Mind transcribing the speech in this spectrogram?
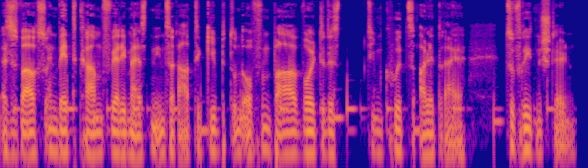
Also es war auch so ein Wettkampf, wer die meisten Inserate gibt. Und offenbar wollte das Team Kurz alle drei zufriedenstellen.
